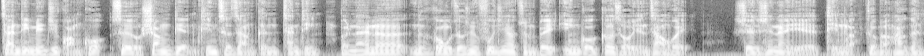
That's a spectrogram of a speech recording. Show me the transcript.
占地面积广阔，设有商店、停车场跟餐厅。本来呢，那个购物中心附近要准备英国歌手演唱会，所以现在也停了。哥本哈根，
